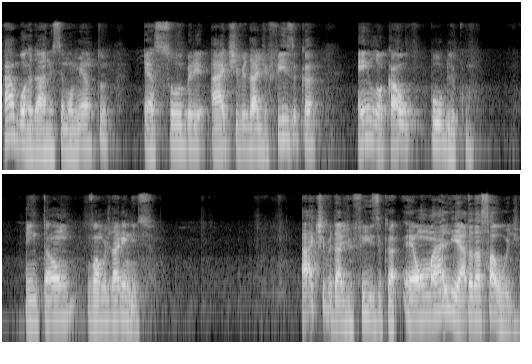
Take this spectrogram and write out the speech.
abordar nesse momento é sobre a atividade física em local público. Então, vamos dar início. A atividade física é uma aliada da saúde,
